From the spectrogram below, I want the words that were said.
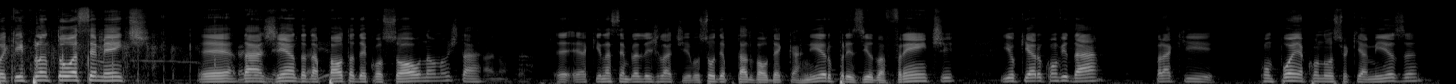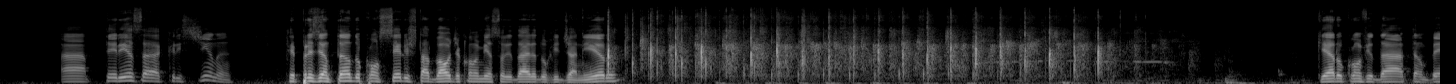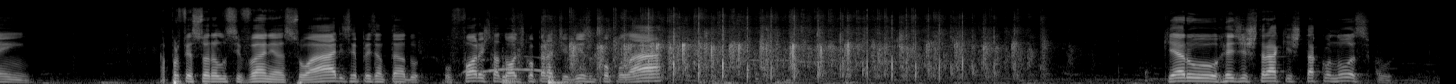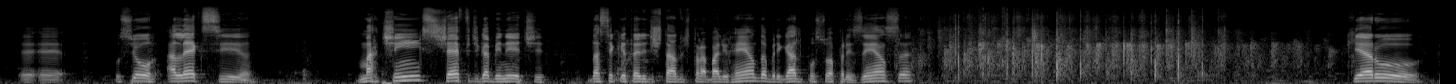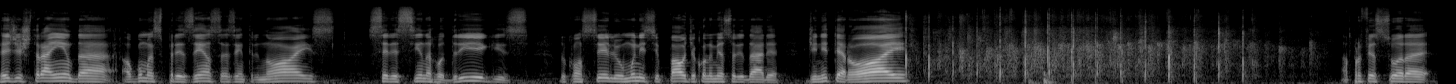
foi quem plantou a semente é, da agenda da pauta da Ecosol. Não, não está. Ah, tá. É, é, aqui na Assembleia Legislativa. Eu sou o deputado Valdec Carneiro, presido à frente, e eu quero convidar para que componha conosco aqui a mesa a Tereza Cristina, representando o Conselho Estadual de Economia Solidária do Rio de Janeiro. Quero convidar também a professora Lucivânia Soares, representando o Fórum Estadual de Cooperativismo Popular. Quero registrar que está conosco é, é, o senhor Alex Martins, chefe de gabinete da Secretaria de Estado de Trabalho e Renda. Obrigado por sua presença. Quero registrar ainda algumas presenças entre nós. Cerecina Rodrigues, do Conselho Municipal de Economia Solidária de Niterói. A professora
